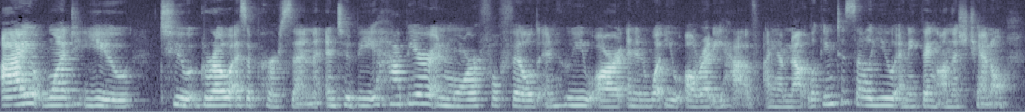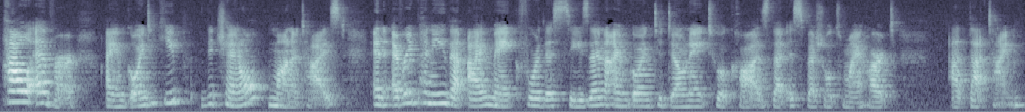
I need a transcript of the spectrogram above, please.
I want you to grow as a person and to be happier and more fulfilled in who you are and in what you already have. I am not looking to sell you anything on this channel. However, I am going to keep the channel monetized and every penny that I make for this season, I'm going to donate to a cause that is special to my heart at that time.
